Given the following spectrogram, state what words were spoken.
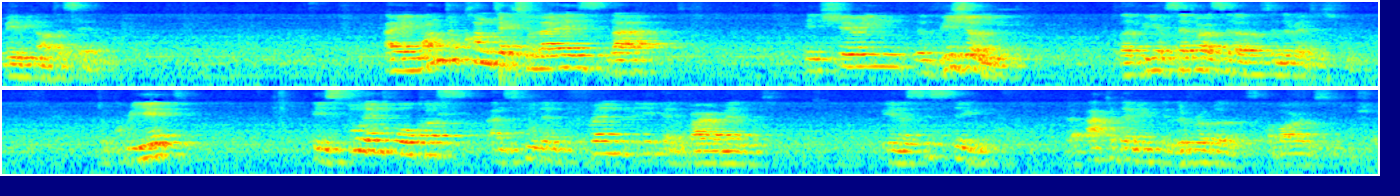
may we not ascend? I want to contextualize that in sharing the vision that we have set ourselves in the registry to create a student-focused and student-friendly environment in assisting the academic deliverables of our institution.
